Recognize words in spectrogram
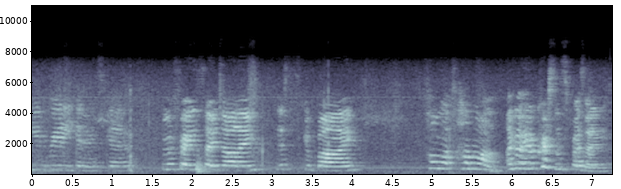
you really going to go? I'm afraid so, darling. This is goodbye. Hold on, hold on. I got you a Christmas present.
